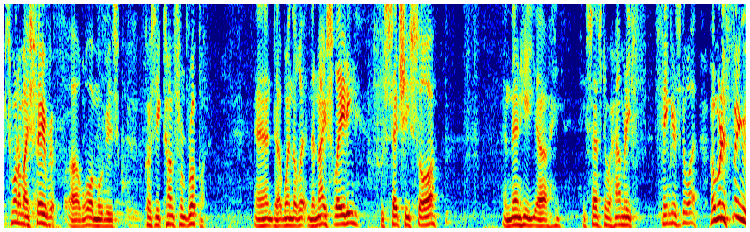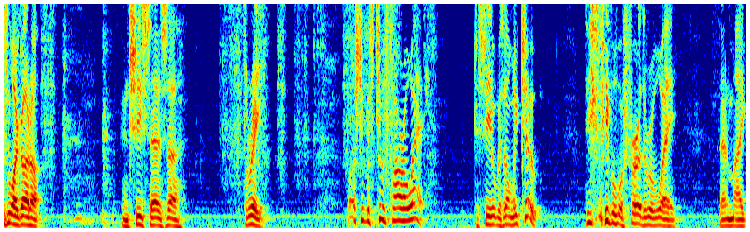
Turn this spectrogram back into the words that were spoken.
It's one of my favorite uh, law movies because he comes from Brooklyn. And uh, when the, the nice lady who said she saw, and then he, uh, he, he says to her, How many f- fingers do I? How many fingers do I got up? And she says, uh, Three. Well, she was too far away to see it was only two. These people were further away than my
